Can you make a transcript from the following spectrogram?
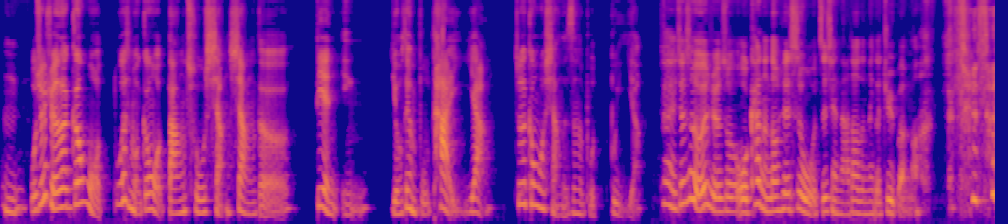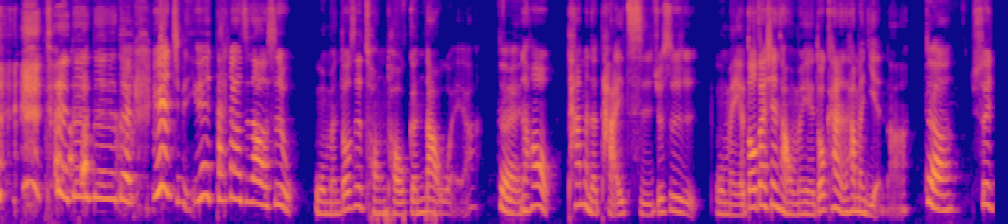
嗯，我就觉得跟我为什么跟我当初想象的电影有点不太一样，就是跟我想的真的不不一样。对，就是我就觉得说，我看的东西是我之前拿到的那个剧本吗？对对对对对对，因为因为大家要知道的是。我们都是从头跟到尾啊，对。然后他们的台词就是我们也都在现场，我们也都看着他们演啊，对啊。所以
